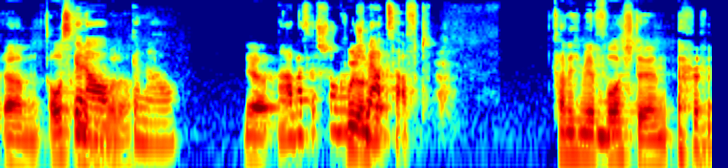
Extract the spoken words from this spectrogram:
ähm, ausreden. Genau, oder? genau. Ja. Aber es ist schon cool schmerzhaft. Kann ich mir mhm. vorstellen.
